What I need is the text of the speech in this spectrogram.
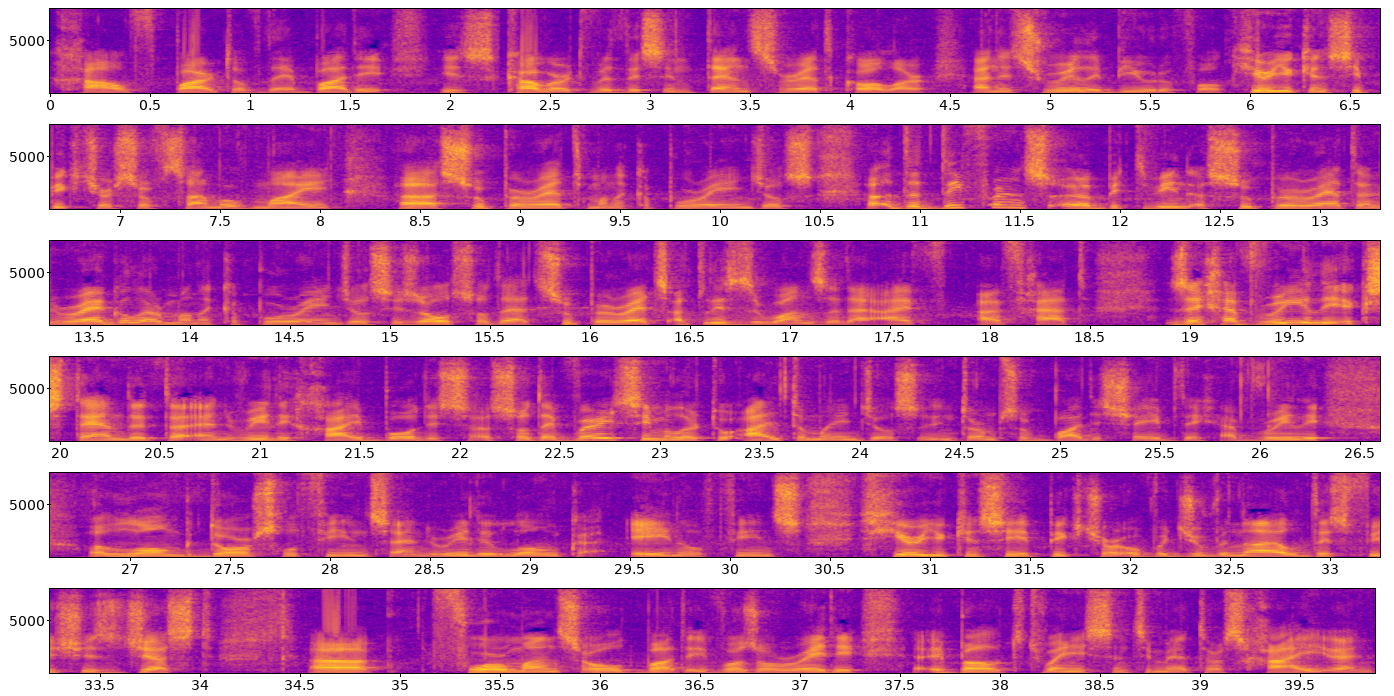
half part of their body is covered with this intense red color and it's really beautiful. Here you can see pictures of some of my uh, super red Manacapuru angels. Uh, the difference uh, between a super red and regular Manacapuru angels is also that super reds, at least the ones that I've, I've had, they have really extended uh, and really high bodies. Uh, so they're very similar to Altum angels in terms of body shape. They have really long dorsal fins and really long anal fins. Here you can see a picture of a juvenile. This fish is just uh, four months old but it was already about 20 centimeters high and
